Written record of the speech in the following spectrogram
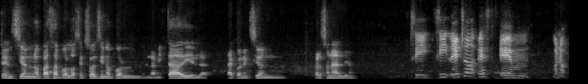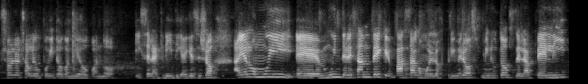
tensión no pasa por lo sexual, sino por la amistad y la, conexión personal. Sí, sí, de hecho es, em, bueno, yo lo charlé un poquito con Diego cuando hice la crítica, qué sé yo. Hay algo muy, eh, muy interesante que pasa como en los primeros minutos de la peli.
